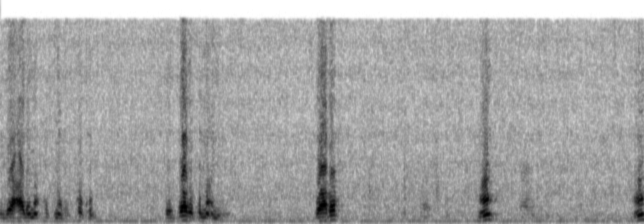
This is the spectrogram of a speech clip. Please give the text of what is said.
إذا علم حكمة الحكم يزداد طمأنينة واضح؟ ها؟ ها؟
